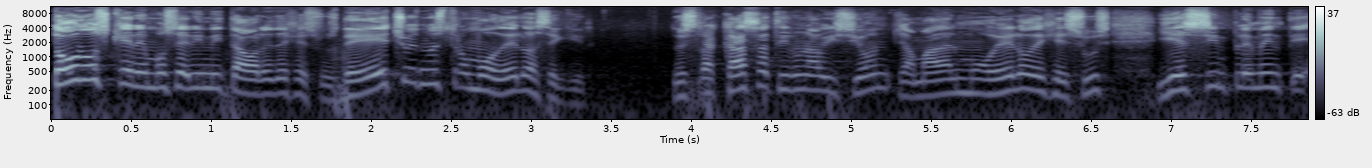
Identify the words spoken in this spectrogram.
Todos queremos ser imitadores de Jesús. De hecho, es nuestro modelo a seguir. Nuestra casa tiene una visión llamada el modelo de Jesús y es simplemente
